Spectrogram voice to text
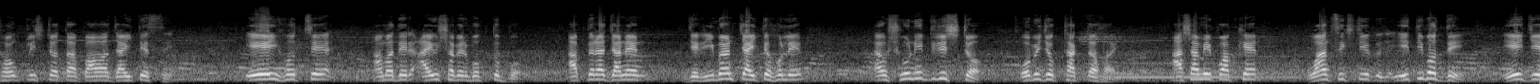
সংশ্লিষ্টতা পাওয়া যাইতেছে। এই হচ্ছে আমাদের আয়ুষ সাহেবের বক্তব্য। আপনারা জানেন যে রিমান্ড চাইতে হলে সুনির্দিষ্ট অভিযোগ থাকতে হয়। আসামি পক্ষের ওয়ান সিক্সটি ইতিমধ্যে এই যে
